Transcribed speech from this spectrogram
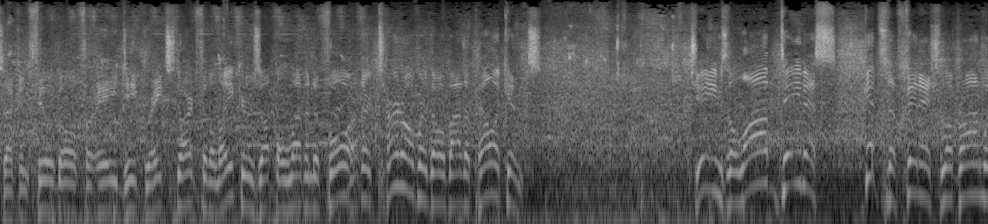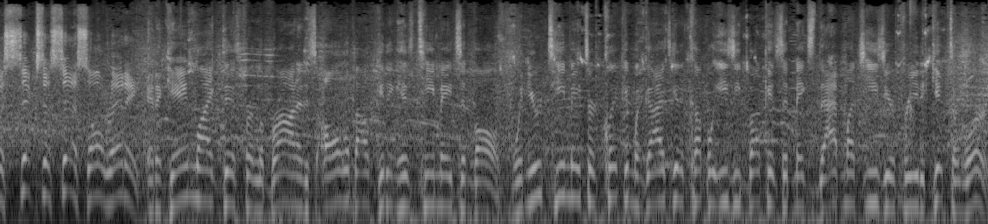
Second field goal for AD. Great start for the Lakers, up 11 to 4. Another turnover, though, by the Pelicans. James, the lob. Davis gets the finish. LeBron with six assists already. In a game like this for LeBron, it's all about getting his teammates involved. When your teammates are clicking, when guys get a couple easy buckets, it makes that much easier for you to get to work.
